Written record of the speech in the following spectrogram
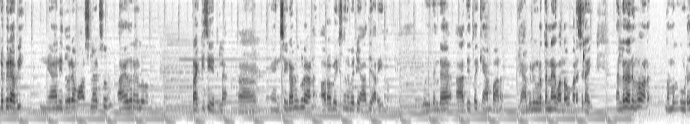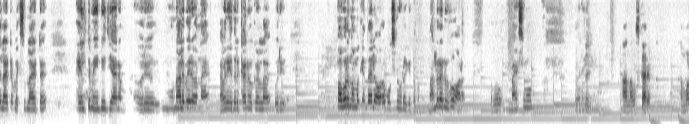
എന്റെ പേര് അബി. ഞാൻ ഇതുവരെ മാർഷൽ ആർട്സും ആയോധനകളും ഒന്നും പ്രാക്ടീസ് ചെയ്തിട്ടില്ല. ഇൻസ്റ്റഗ്രാമിൽ കൂടെയാണ് ഓറോബിക്സിനെ പറ്റി ആദ്യം അറിയുന്നത്. അപ്പോൾ ഇതിന്റെ ആദ്യത്തെ ക്യാമ്പാണ് ക്യാമ്പിൽ കൂടെ തന്നെ വന്നപ്പോൾ മനസ്സിലായി. നല്ലൊരു അനുഭവമാണ്. നമുക്ക് കൂടുതലായിട്ട് ഫ്ലെക്സിബിളായിട്ട് ഹെൽത്ത് മെയിന്റെയിൻ ചെയ്യാനും ഒരു മൂന്നാൽ പേര് വന്ന് അവരെ എതിർക്കാനും ഒക്കെ ഉള്ള ഒരു പവർ നമുക്ക് എന്തായാലും ഓറോ ബോക്സിനൂടെ കിട്ടുന്നുണ്ട്. നല്ലൊരു അനുഭവമാണ്. അപ്പോൾ മാക്സിമം ആ നമസ്കാരം. നമ്മൾ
